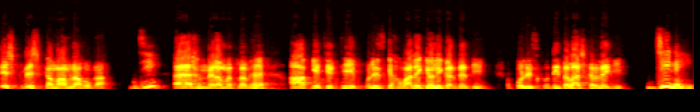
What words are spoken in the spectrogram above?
इश्क विश्क का मामला होगा। जी। अ, मेरा मतलब है आप ये चिट्ठी पुलिस के हवाले क्यों नहीं कर देती? पुलिस खुद ही तलाश कर लेगी। जी नहीं।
